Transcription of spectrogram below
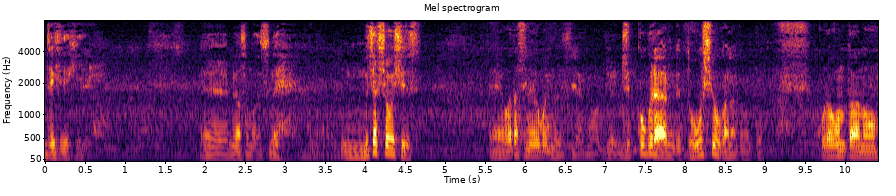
ぜひぜひ、えー、皆様ですねむちゃくちゃ美味しいです、えー、私の横にもですねもう10個ぐらいあるんでどうしようかなと思って。これは本当あの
